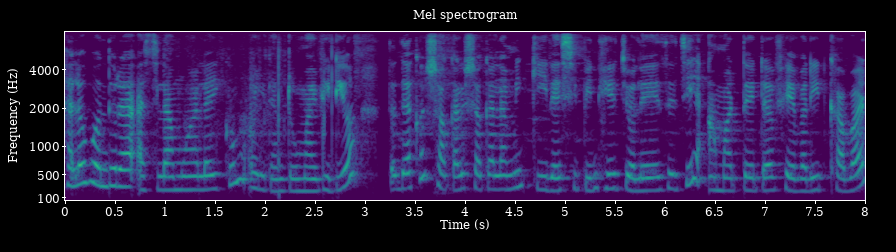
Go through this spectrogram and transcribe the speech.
হ্যালো বন্ধুরা, আসসালামু আলাইকুম, ওয়েলকাম টু মাই ভিডিও। তো দেখো, সকাল সকাল আমি কি রেসিপি নিয়ে চলে এসেছি, আমার তো এটা ফেভারিট খাবার।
